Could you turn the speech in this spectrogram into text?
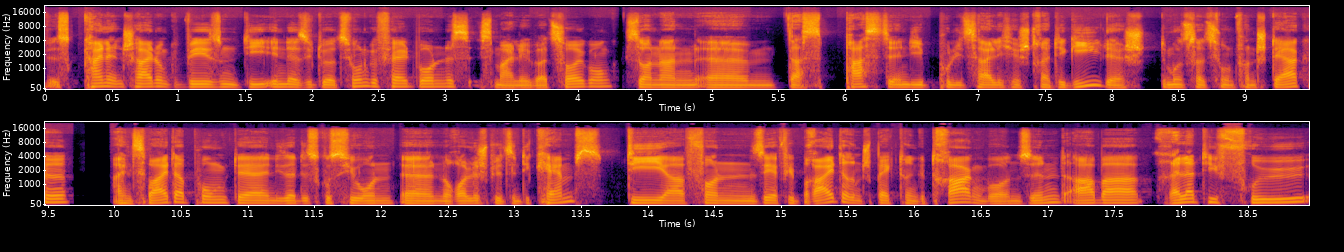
ist keine Entscheidung gewesen, die in der Situation gefällt worden ist, ist meine Überzeugung, sondern ähm, das passte in die polizeiliche Strategie der Demonstration von Stärke. Ein zweiter Punkt, der in dieser Diskussion äh, eine Rolle spielt, sind die Camps, die ja von sehr viel breiteren Spektren getragen worden sind, aber relativ früh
